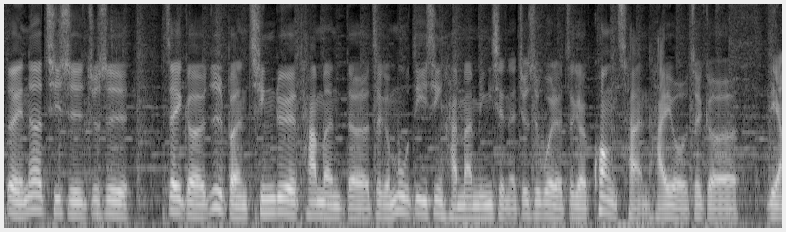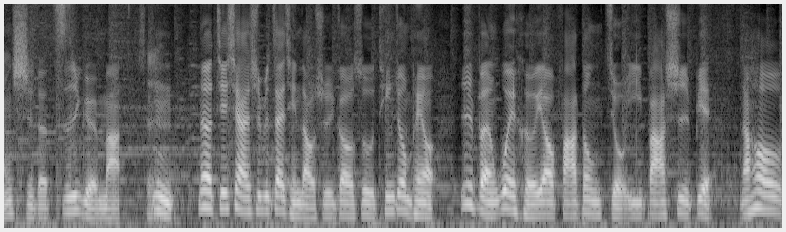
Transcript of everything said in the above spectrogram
对，那其实就是。这个日本侵略他们的这个目的性还蛮明显的，就是为了这个矿产还有这个粮食的资源嘛。嗯，那接下来是不是再请老师告诉听众朋友，日本为何要发动九一八事变？然后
